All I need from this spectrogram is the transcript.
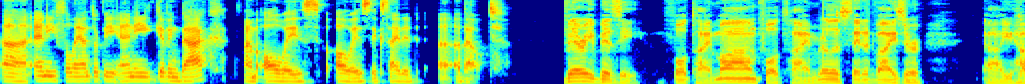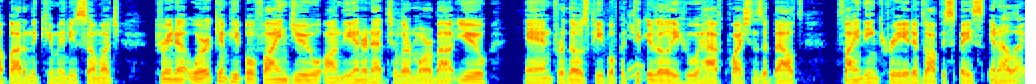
uh, any philanthropy, any giving back, I'm always, always excited uh, about. Very busy, full time mom, full time real estate advisor. Uh, you help out in the community so much. Corina, where can people find you on the internet to learn more about you? And for those people, particularly who have questions about finding creative office space in LA.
